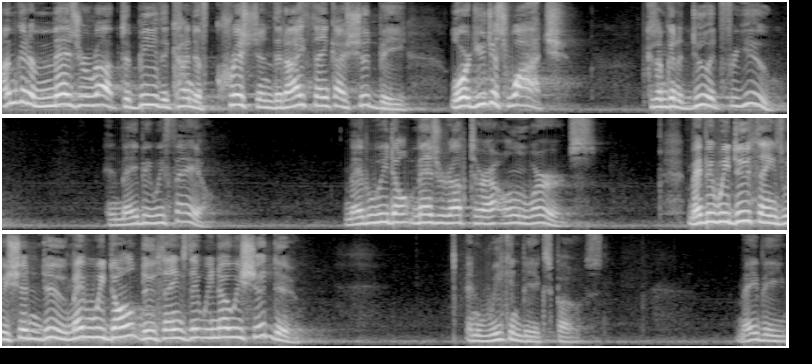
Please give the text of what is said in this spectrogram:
I'm going to measure up to be the kind of Christian that I think I should be. Lord, you just watch because I'm going to do it for you. And maybe we fail. Maybe we don't measure up to our own words. Maybe we do things we shouldn't do. Maybe we don't do things that we know we should do. And we can be exposed. Maybe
